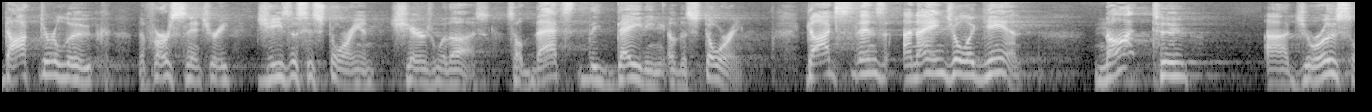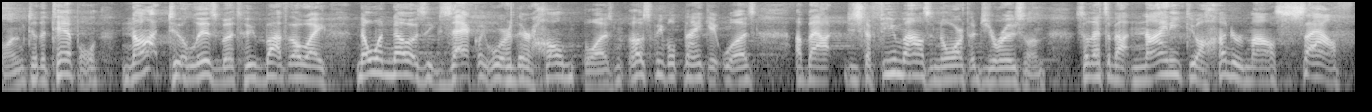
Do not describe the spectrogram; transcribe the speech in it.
Dr. Luke, the first century Jesus historian shares with us. So that's the dating of the story. God sends an angel again, not to uh, Jerusalem, to the temple, not to Elizabeth, who, by the way, no one knows exactly where their home was. Most people think it was about just a few miles north of Jerusalem. So that's about 90 to 100 miles south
